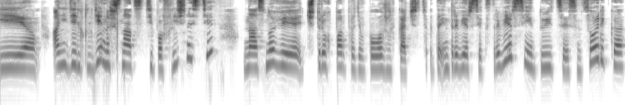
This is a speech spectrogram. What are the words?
И они делят людей на 16 типов личности на основе четырех пар противоположных качеств. Это интроверсия, экстраверсия, интуиция, сенсорика,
